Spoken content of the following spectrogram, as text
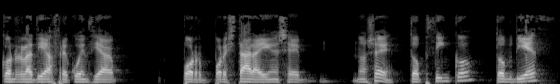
con relativa frecuencia por, por estar ahí en ese, no sé, top 5, top 10?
